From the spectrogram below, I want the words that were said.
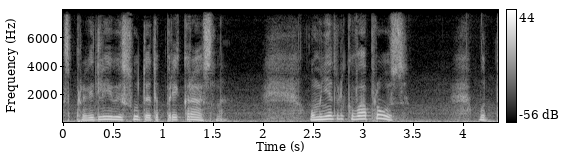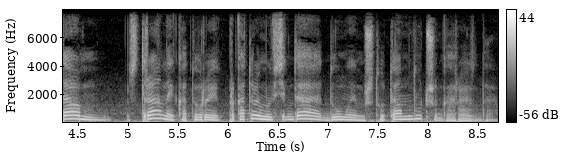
Справедливый суд это прекрасно. У меня только вопрос – вот там страны, которые, про которые мы всегда думаем, что там лучше гораздо.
